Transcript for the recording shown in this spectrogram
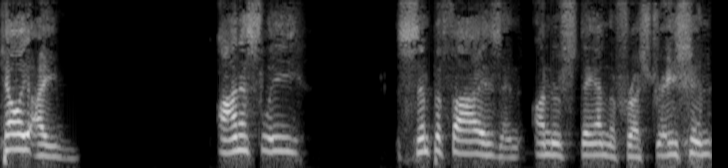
Kelly, I honestly sympathize and understand the frustration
